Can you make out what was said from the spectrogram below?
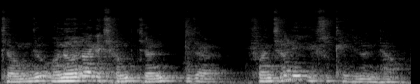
점점 은은하게 점, 전, 이제 천천히 익숙해지는 향.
